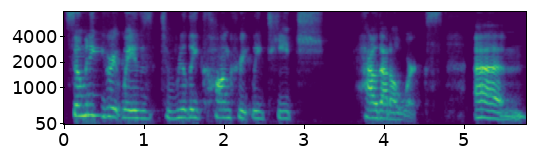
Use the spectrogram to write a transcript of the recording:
so many great ways to really concretely teach how that all works. Um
